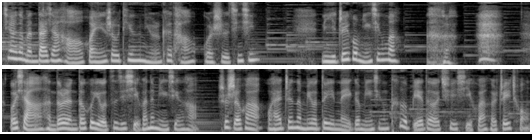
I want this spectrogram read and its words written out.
亲爱的们，大家好，欢迎收听女人课堂，我是清新。你追过明星吗？我想很多人都会有自己喜欢的明星哈。说实话，我还真的没有对哪个明星特别的去喜欢和追崇。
